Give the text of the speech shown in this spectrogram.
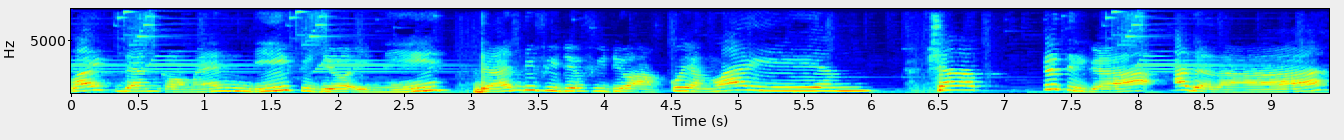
like dan komen di video ini dan di video-video aku yang lain. Syarat ketiga adalah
